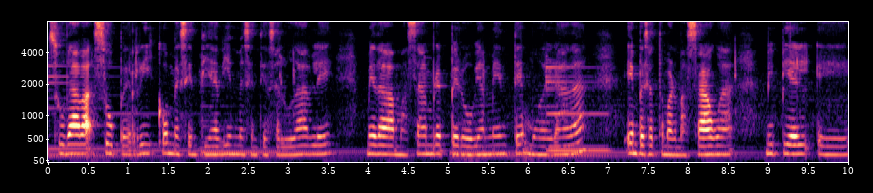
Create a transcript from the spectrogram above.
Sudaba súper rico, me sentía bien, me sentía saludable, me daba más hambre, pero obviamente moderada. Empecé a tomar más agua, mi piel eh,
